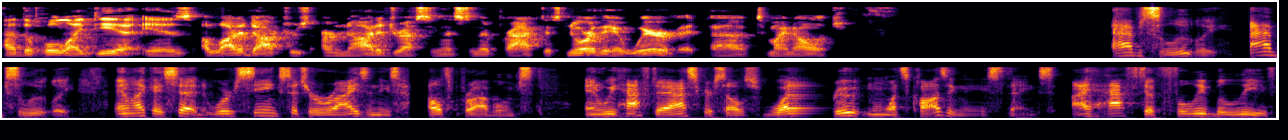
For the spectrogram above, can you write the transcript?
uh, the whole idea is a lot of doctors are not addressing this in their practice, nor are they aware of it, uh, to my knowledge. Absolutely. Absolutely. And like I said, we're seeing such a rise in these health problems, and we have to ask ourselves what root and what's causing these things. I have to fully believe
